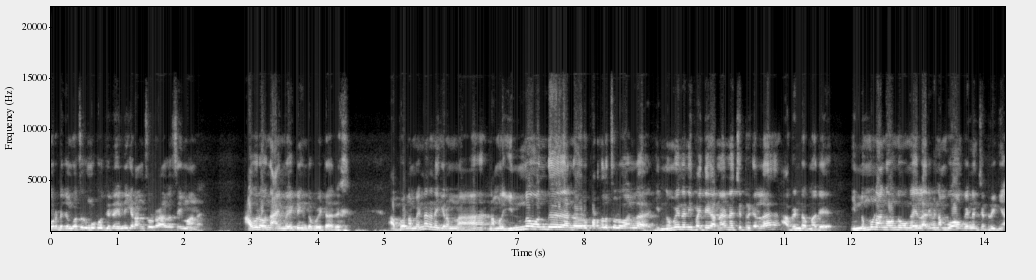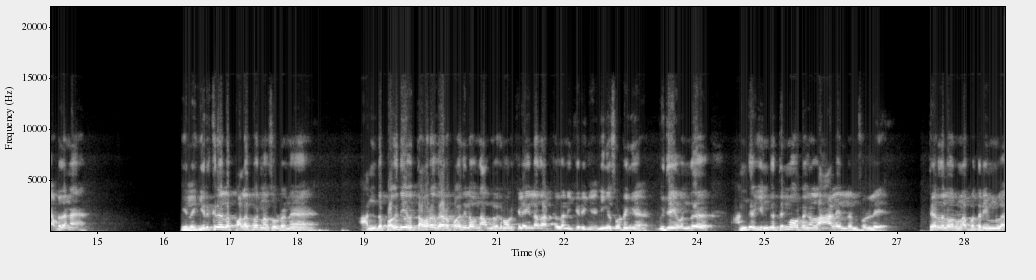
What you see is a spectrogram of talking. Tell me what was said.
ஒரு டஜன் கொசுக்கு மூக்கு குத்திட்டேன் என்னைக்கிறான்னு சொல்கிறாரு சீமானு. அவர் வந்து ஐம் வெயிட்டிங்கிட்ட போயிட்டாரு. அப்போ நம்ம என்ன நினைக்கிறோம்னா நம்மளை இன்னும் வந்து அந்த ஒரு படத்தில் சொல்லுவாங்கல்ல இன்னுமே என்ன நீ பைத்தியக்காரனா நினச்சிட்டு இருக்கல அப்படின்ற மாதிரி இன்னமும் நாங்கள் வந்து உங்கள் எல்லாரையுமே நம்புவோம் அப்படின்னு நினச்சிட்டு இருக்கீங்க. அப்படிதானே? இதில் இருக்கிறதுல பல பேர் நான் சொல்கிறேனே அந்த பகுதியை தவிர வேற பகுதியில் வந்து அவங்களுக்குன்னு ஒரு கிளை இல்லாத ஆட்கள் தான் நிற்கிறீங்க நீங்கள் சொல்கிறீங்க விஜய் வந்து அங்கே எங்கள் தென் மாவட்டங்கள்லாம் ஆளே இல்லைன்னு சொல்லி தேர்தல் வரும்ல அப்போ தெரியும்ல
